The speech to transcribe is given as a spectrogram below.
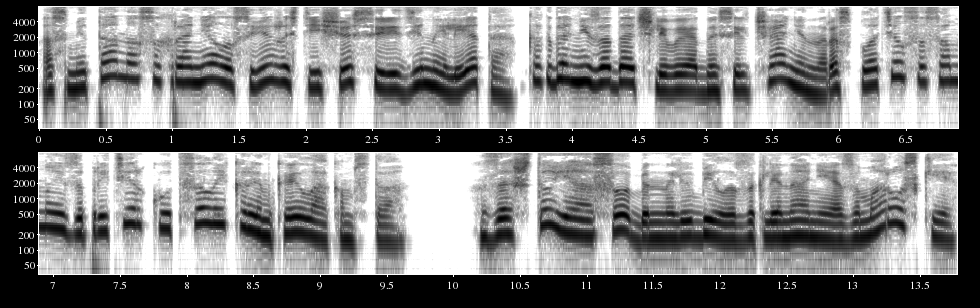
а сметана сохраняла свежесть еще с середины лета, когда незадачливый односельчанин расплатился со мной за притирку целой крынкой лакомства. За что я особенно любила заклинание заморозки,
